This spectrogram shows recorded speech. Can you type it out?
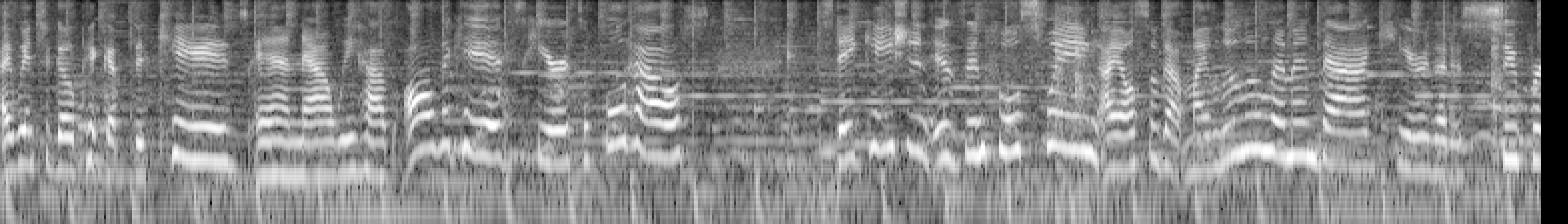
I went to go pick up the kids, and now we have all the kids here. It's a full house. Staycation is in full swing. I also got my Lululemon bag here that is super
